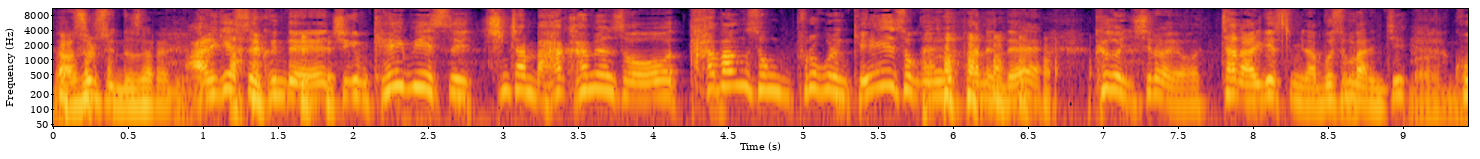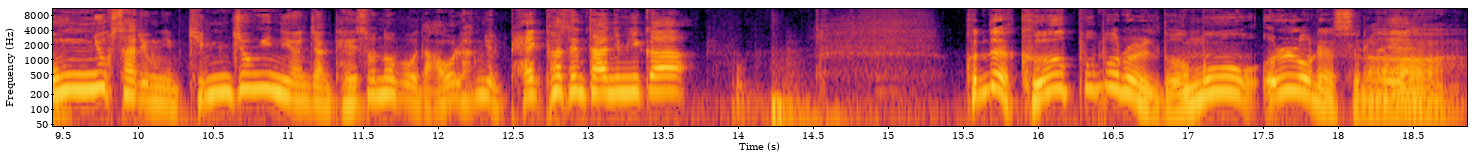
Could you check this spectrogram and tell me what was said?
나설 수 있는 사람이에요. 알겠어요. 근데 지금 KBS 칭찬 막 하면서 타방송 프로그램 계속 언급하는데 그건 싫어요. 잘 알겠습니다. 무슨 네. 말인지. 네. 0646님, 김종인 위원장 대선 후보 나올 확률 100% 아닙니까? 근데 그 부분을 너무 언론에서나 네.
